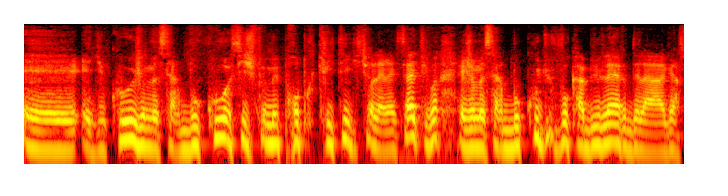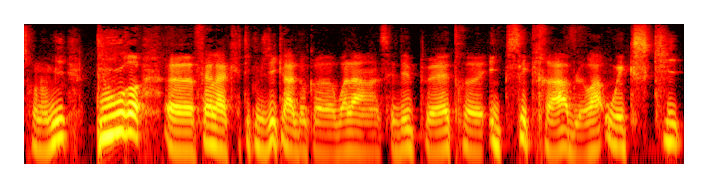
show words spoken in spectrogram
Et, du coup, je me sers beaucoup aussi, je fais mes propres critiques sur les recettes, tu vois, et je me sers beaucoup du vocabulaire de la gastronomie pour euh, faire la critique musicale. Donc euh, voilà, un CD peut être euh, exécrable ou exquis.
